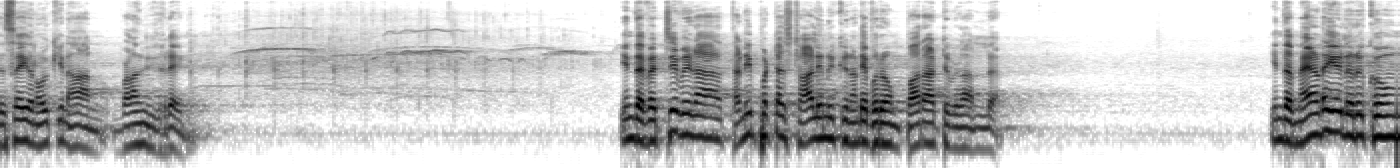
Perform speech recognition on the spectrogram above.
திசையை நோக்கி நான் வழங்குகிறேன். இந்த வெற்றி விழா தனிப்பட்ட ஸ்டாலினுக்கு நடைபெறும் பாராட்டு விழா அல்ல. இந்த மேடையில் இருக்கும்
